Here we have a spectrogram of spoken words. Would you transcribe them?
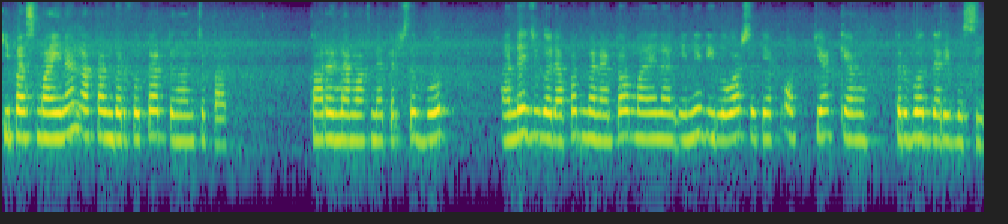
Kipas mainan akan berputar dengan cepat. Karena magnet tersebut, anda juga dapat menempel mainan ini di luar setiap objek yang terbuat dari besi.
